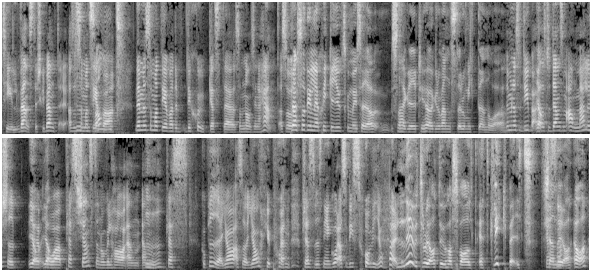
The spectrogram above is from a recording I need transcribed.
till vänsterskribenter? Alltså som att det var, nej men som att det var det, det sjukaste som någonsin har hänt. Alltså, Pressavdelningen skickar ju ut, ska man ju säga, såna här grejer till höger och vänster och mitten och... Nej, men alltså, det är ju bara, Ja. alltså, den som anmäler sig Ja, eh, på ja. presstjänsten och vill ha en, en Mm. presskopia. Jag, alltså, jag var ju på en pressvisning igår. Alltså, det är så vi jobbar. Nu tror jag att du har svalt ett clickbait, känner jag. Ja,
